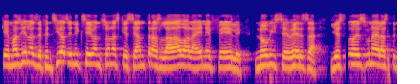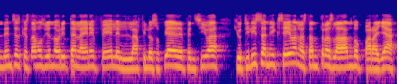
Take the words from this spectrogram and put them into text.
que más bien las defensivas de Nick Saban son las que se han trasladado a la NFL, no viceversa. Y esto es una de las tendencias que estamos viendo ahorita en la NFL, la filosofía de defensiva que utiliza Nick Saban la están trasladando para allá.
